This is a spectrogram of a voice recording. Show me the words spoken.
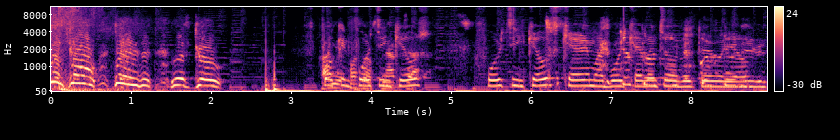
Let's go! David! Let's go! Fucking 14 kills. 14 kills, carrying my boy Kevin to a victory royale.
